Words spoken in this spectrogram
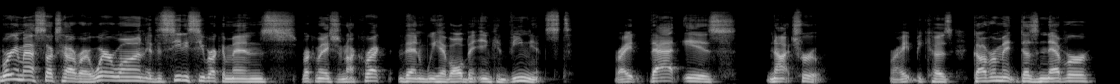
Wearing a mask sucks, however, I wear one. If the CDC recommends recommendations are not correct, then we have all been inconvenienced, right? That is not true, right? Because government does never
